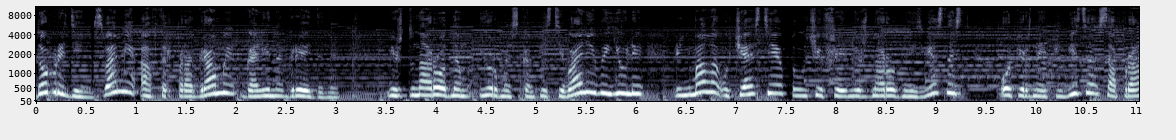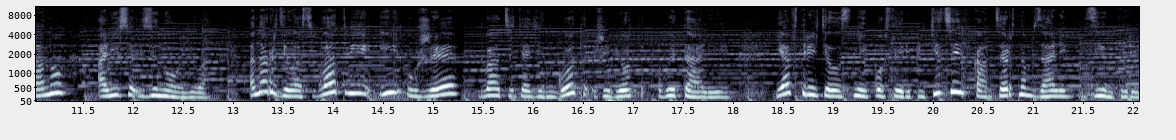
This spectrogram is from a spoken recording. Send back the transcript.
Добрый день, с вами автор программы Галина Грейдена. Международном Юрмальском фестивале в июле принимала участие получившая международную известность оперная певица сопрано Алиса Зиновьева. Она родилась в Латвии и уже 21 год живет в Италии. Я встретилась с ней после репетиции в концертном зале Зинтери.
